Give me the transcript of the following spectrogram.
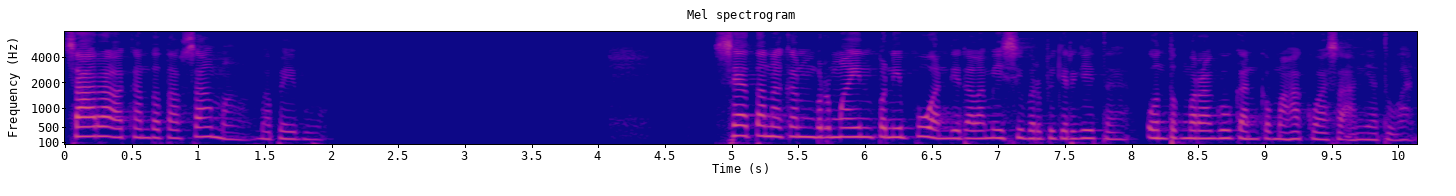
Cara akan tetap sama, Bapak Ibu. Setan akan bermain penipuan di dalam isi berpikir kita untuk meragukan kemahakuasaannya Tuhan.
